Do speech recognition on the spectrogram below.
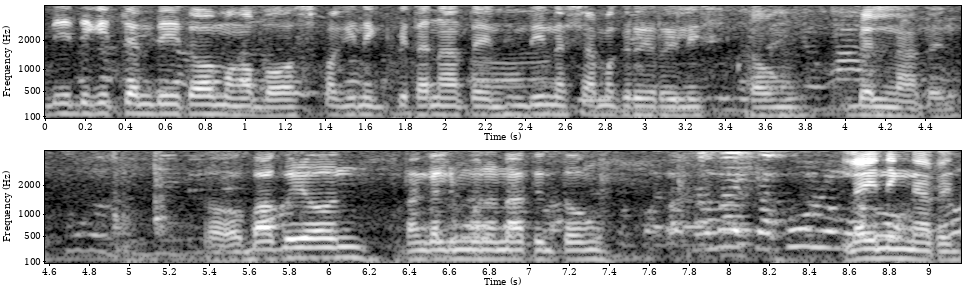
Didikit yan dito mga boss. Pag hinigpitan natin, hindi na siya magre-release itong bell natin. So, bago yon tanggalin muna natin tong lining natin.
